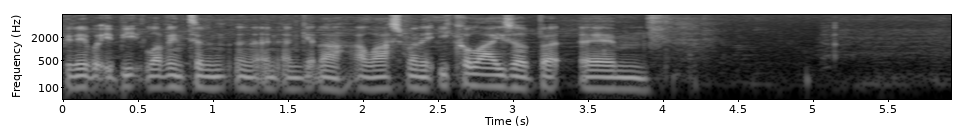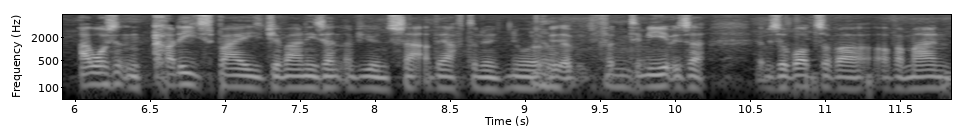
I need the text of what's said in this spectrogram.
being able to beat Livingston and, and, and getting a, a last minute equaliser. But um, I wasn't encouraged by Giovanni's interview on Saturday afternoon. No, No. It, it, for, to me, it was a it was the words of a of a man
